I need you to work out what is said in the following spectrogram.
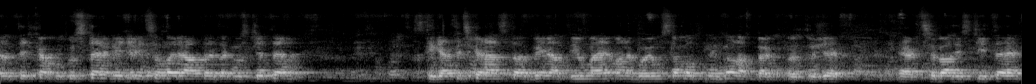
do teďka pokud jste nevěděli, co hledáte, tak prostě ten ty grafické nástavby nad Jumem, anebo Jum samotný byl na perk, protože jak třeba zjistíte,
